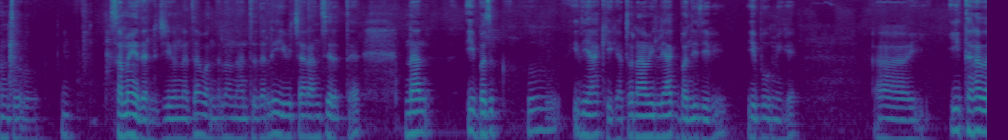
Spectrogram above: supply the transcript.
ಒಂದು ಸಮಯದಲ್ಲಿ, ಜೀವನದ ಒಂದಲ್ಲ ಒಂದು ಹಂತದಲ್ಲಿ ಈ ವಿಚಾರ ಅನಿಸಿರುತ್ತೆ. ನಾನು ಈ ಬದುಕು ಇದು ಯಾಕೆ ಹೀಗೆ ಅಥವಾ ನಾವು ಇಲ್ಲಿ ಯಾಕೆ ಬಂದಿದ್ದೀವಿ ಈ ಭೂಮಿಗೆ? ಈ ಥರದ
